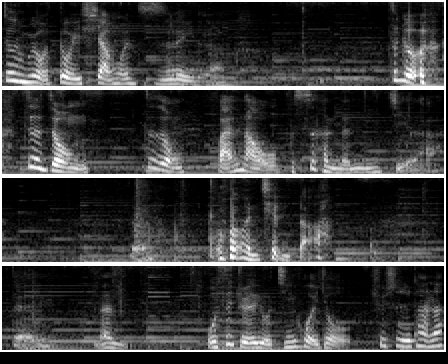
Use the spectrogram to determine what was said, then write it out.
就是没有对象或之类的。这个这种这种烦恼，我不是很能理解啦。我很欠打。对，那我是觉得有机会就去试试看。那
